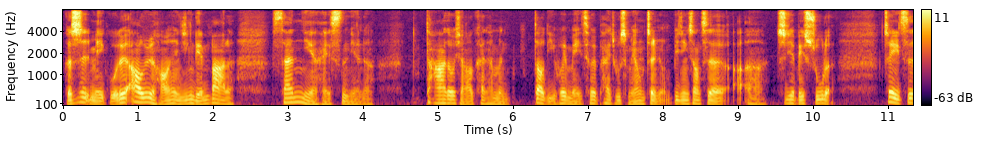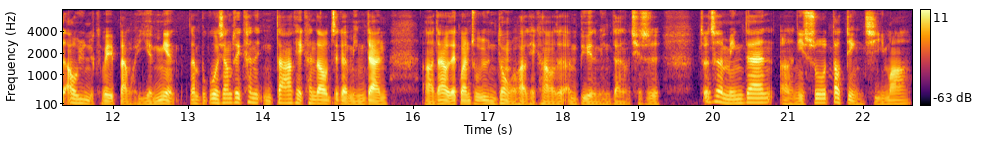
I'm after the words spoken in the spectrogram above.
可是美国队奥运好像已经连霸了三年还是四年了，大家都想要看他们到底会每次会派出什么样阵容。毕竟上次呃世界杯输了，这一次奥运可不可以扳回颜面？但不过相对看，你大家可以看到这个名单啊，大家有在关注运动的话，可以看到这 NBA 的名单其实政策名单，呃，你说到顶级吗？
